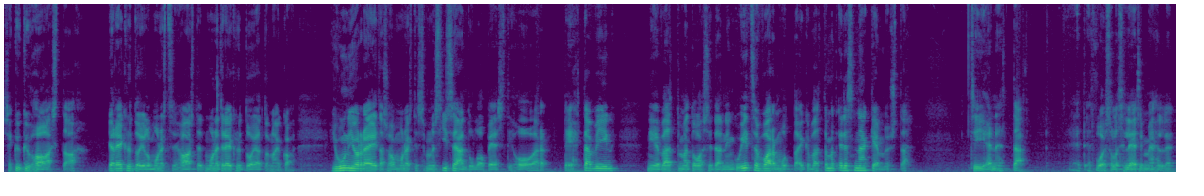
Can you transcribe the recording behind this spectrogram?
se kyky haastaa. Ja rekrytoijilla on monesti se haaste, että monet rekrytoijat on aika junioreita, se on monesti semmoinen sisääntulopesti HR-tehtäviin niin ei välttämättä ole sitä niin kuin itsevarmuutta eikä välttämättä edes näkemystä siihen, että et, et voisi olla sille esimiehelle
